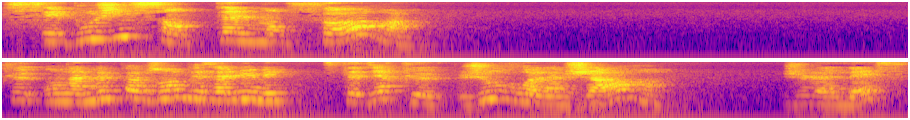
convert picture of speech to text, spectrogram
Ces bougies sentent tellement fort qu'on n'a même pas besoin de les allumer. C'est-à-dire que j'ouvre la jarre, je la laisse,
